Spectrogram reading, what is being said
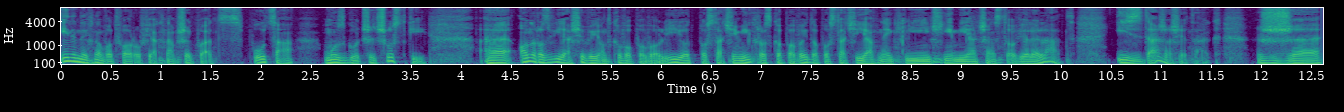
innych nowotworów, jak na przykład z płuca, mózgu czy trzustki, e, on rozwija się wyjątkowo powoli i od postaci mikroskopowej do postaci jawnej klinicznie mija często wiele lat. I zdarza się tak, że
